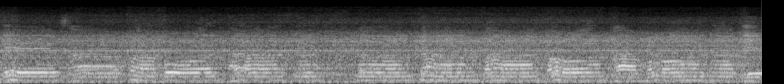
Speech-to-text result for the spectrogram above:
เกสาปะโพธา นังนังตังปะโตภะโมนาติ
